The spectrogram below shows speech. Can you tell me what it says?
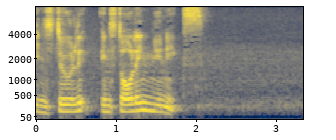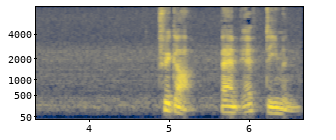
Installing, installing Unix. Trigger BAMF daemon.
